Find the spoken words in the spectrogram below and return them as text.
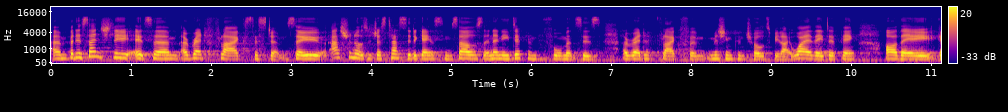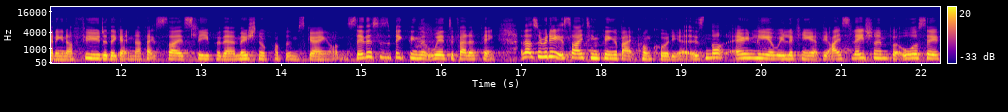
Um, but essentially, it's um, a red flag system. So astronauts are just tested against themselves, and any dip in performance is a red flag for mission control to be like, why are they dipping? Are they getting enough food? Are they getting enough exercise, sleep? Are there emotional problems going on? So this is a big thing that we're developing. And that's a really exciting thing about Concordia is not only are we looking at the isolation, but also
